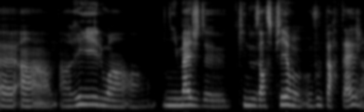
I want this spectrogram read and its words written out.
euh, euh, un, un, reel ou un, une image de, qui nous inspire, on, vous le partage.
